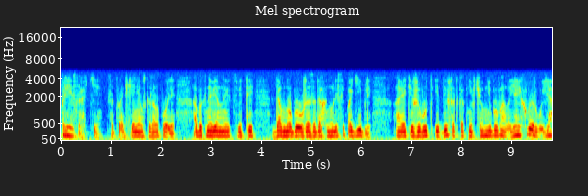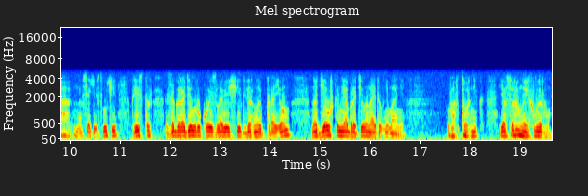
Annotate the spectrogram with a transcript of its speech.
призраки», — с отвращением сказала Полли. «Обыкновенные цветы давно бы уже задохнулись и погибли, а эти живут и дышат, как ни в чем не бывало. Я их вырву. Я, на всякий случай...» Кристор загородил рукой зловещий дверной проем, но девушка не обратила на это внимания. «Во вторник я все равно их вырву»,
